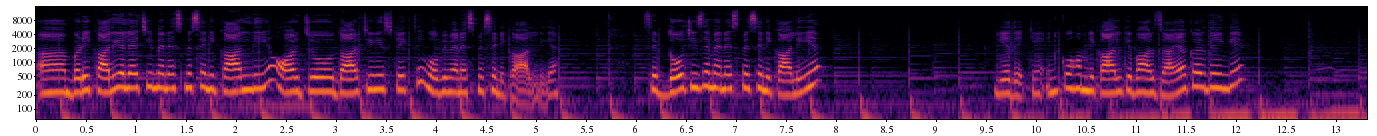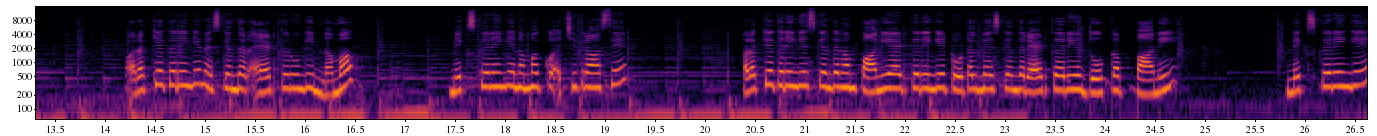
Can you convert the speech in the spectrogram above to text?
बड़ी काली इलायची मैंने इसमें से निकाल ली है और जो दालचीनी स्टिक थी वो भी मैंने इसमें से निकाल लिया सिर्फ़ दो चीज़ें मैंने इसमें से निकाली है। ये देखें, इनको हम निकाल के बाहर ज़ाया कर देंगे। और अब क्या करेंगे, मैं इसके अंदर ऐड करूँगी नमक। मिक्स करेंगे नमक को अच्छी तरह से। और अब क्या करेंगे, इसके अंदर हम पानी ऐड करेंगे। टोटल मैं इसके अंदर ऐड कर रही हूँ दो कप पानी। मिक्स करेंगे।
